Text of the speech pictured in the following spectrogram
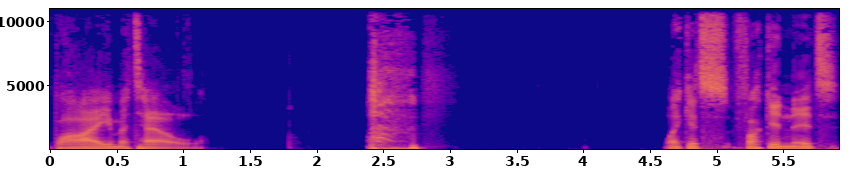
by mattel like it's fucking it's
